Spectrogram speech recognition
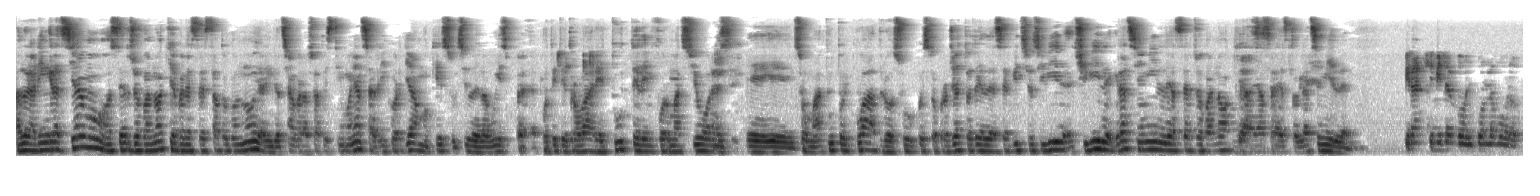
Allora, ringraziamo Sergio Pannocchia per essere stato con noi, ringraziamo per la sua testimonianza, ricordiamo che sul sito della WISP eh, potete trovare tutte le informazioni eh sì. e insomma tutto il quadro su questo progetto del servizio civile. civile. Grazie mille a Sergio Pannocchia Grazie. e a presto, grazie mille. Grazie mille a voi, buon lavoro.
